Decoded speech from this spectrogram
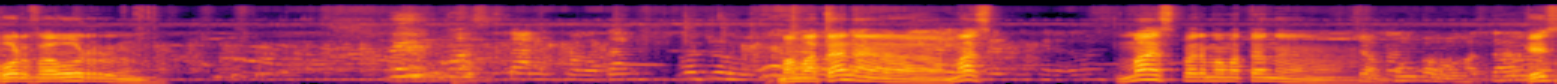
Por favor. Mamatana, más, más para Mamatana. Champú para mamatana. ¿Qué es?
